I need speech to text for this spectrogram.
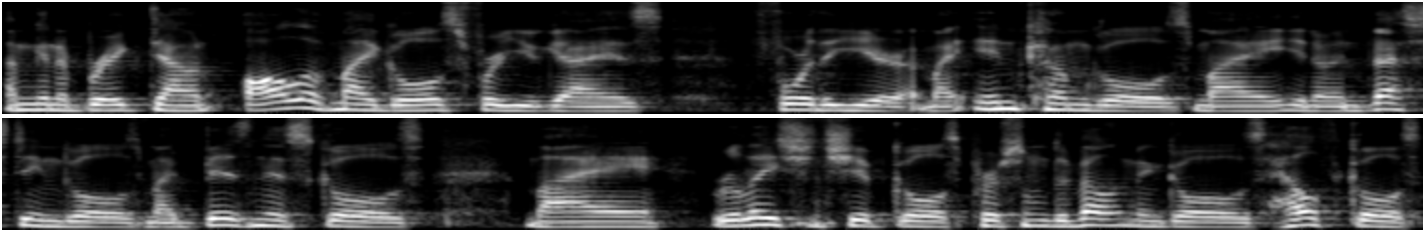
I'm going to break down all of my goals for you guys for the year. My income goals, my you know investing goals, my business goals, my relationship goals, personal development goals, health goals,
